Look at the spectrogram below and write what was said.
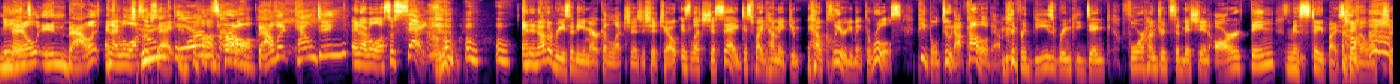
Mail in ballot? And I will also Two say, forms girl. of ballot counting? and I will also say, Oh, oh, oh. and another reason the American election is a shit show is let's just say, despite how make you how clear you make the rules, people do not follow them. For these rinky dink 400 submission R thing, Miss state by state election.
